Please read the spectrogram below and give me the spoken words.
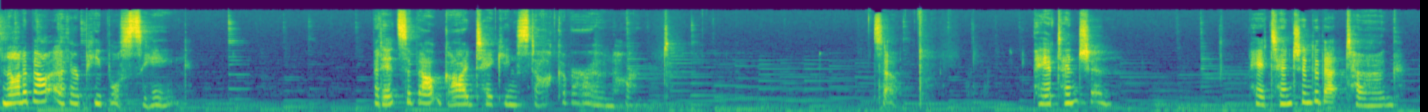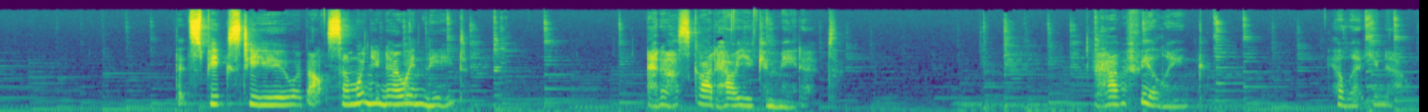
it's not about other people seeing, but it's about God taking stock of our own heart. So, pay attention. Pay attention to that tug that speaks to you about someone you know in need and ask God how you can meet it. I have a feeling He'll let you know.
